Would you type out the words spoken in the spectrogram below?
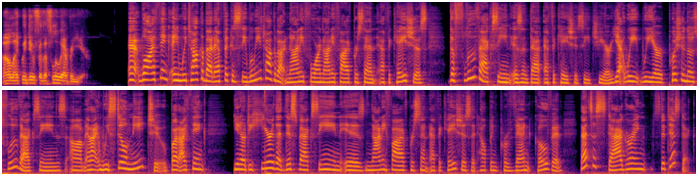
uh, like we do for the flu every year. And, well, I think, and we talk about efficacy, when we talk about 94, 95% efficacious, the flu vaccine isn't that efficacious each year. Yet we we are pushing those flu vaccines, um, and I, we still need to. But I think you know to hear that this vaccine is 95% efficacious at helping prevent COVID, that's a staggering statistic.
